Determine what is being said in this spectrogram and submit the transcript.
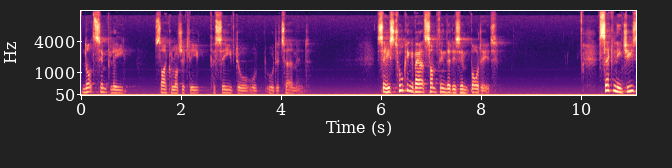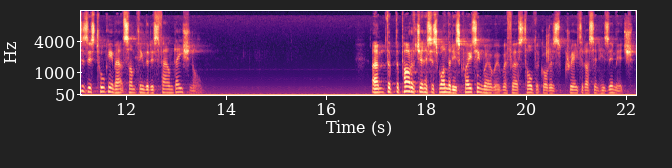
not simply psychologically perceived or, or, or determined. So he's talking about something that is embodied. Secondly, Jesus is talking about something that is foundational. Um, the, the, part of Genesis 1 that he's quoting, where we're, first told that God has created us in his image,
